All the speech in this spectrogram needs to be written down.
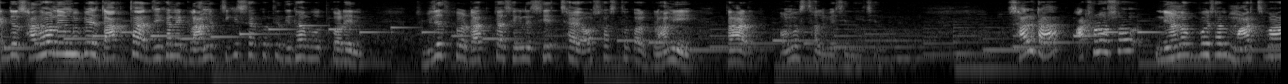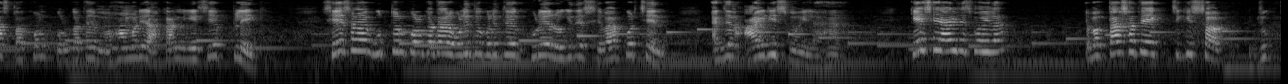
একজন সাধারণ এমবিবিএস ডাক্তার যেখানে গ্রামের চিকিৎসা করতে দ্বিধাবোধ করেন বৃহস্পর ডাক্তার সেখানে স্বেচ্ছায় অস্বাস্থ্যকর গ্রামে তার কর্মস্থল বেছে নিয়েছেন। সালটা আঠারোশো নিরানব্বই সাল মার্চ মাস তখন কলকাতায় মহামারী আকার নিয়েছে প্লেগ সেই সময় উত্তর কলকাতার অলিতে গলিতে ঘুরে রোগীদের সেবা করছেন একজন আইরিশ মহিলা হ্যাঁ। কে সেই আইরিশ মহিলা? এবং তার সাথে এক চিকিৎসক যুক্ত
